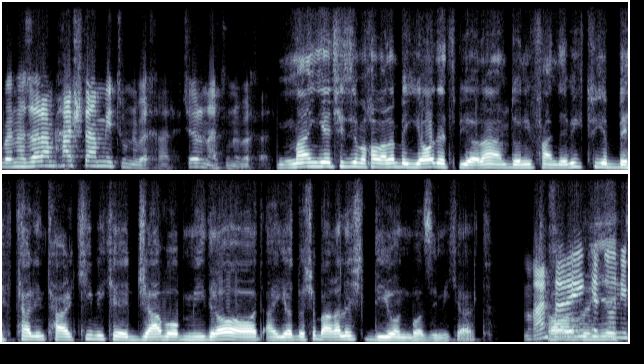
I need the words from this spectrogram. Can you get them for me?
به نظرم هشتم می‌تونه بخره. چرا نتونه بخره؟ من یه چیزی می‌خوام الان به یادت بیارم. دونی فندبیک توی بهترین ترکیبی که جواب می‌داد اگه یاد باشه بغلش دیون بازی می‌کرد. من سر اینکه دونی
